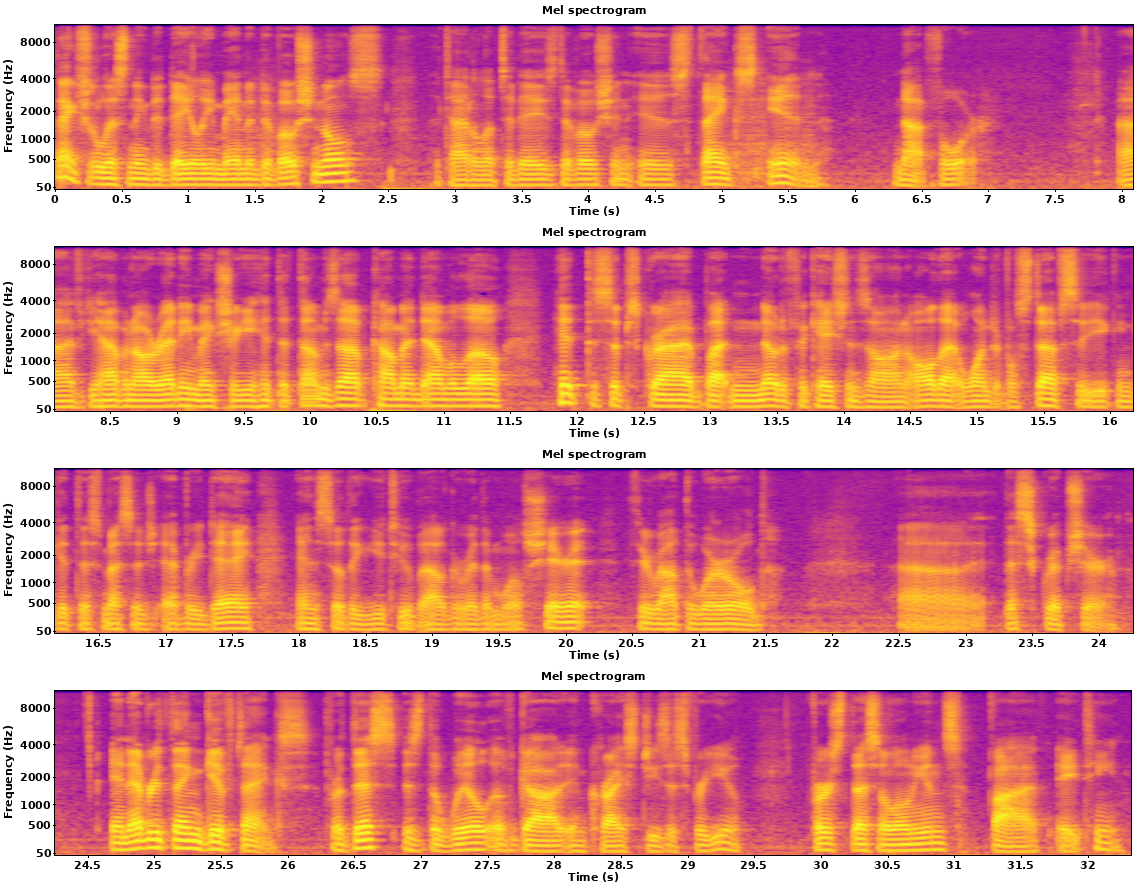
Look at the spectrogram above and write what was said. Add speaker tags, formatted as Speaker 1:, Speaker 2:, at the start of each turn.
Speaker 1: Thanks for listening to Daily Manna Devotionals. The title of today's devotion is Thanks In, Not For. Uh, if you haven't already, make sure you hit the thumbs up, comment down below, hit the subscribe button, notifications on, all that wonderful stuff so you can get this message every day and so the YouTube algorithm will share it throughout the world. Uh, the scripture. In everything give thanks, for this is the will of God in Christ Jesus for you. 1 Thessalonians 5:18.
